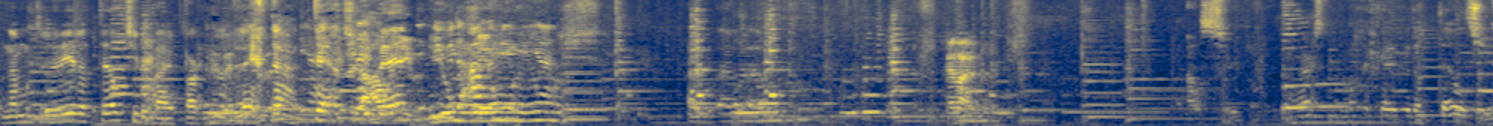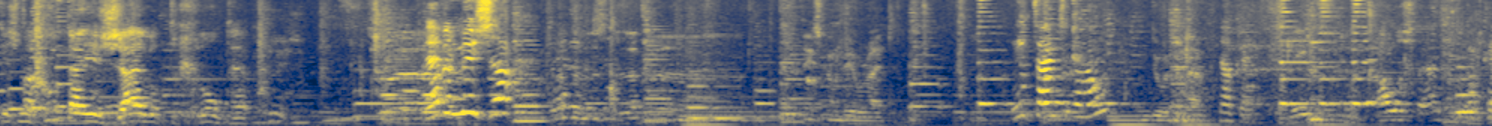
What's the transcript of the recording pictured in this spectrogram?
Nou moeten we weer dat teltje erbij pakken. Leg daar een teltje bij. de nieuwe, de oude Jongen, nieuwe, jongen, jongens. Maar. Waar is- Mag ik even dat teltje? Het is maar goed dat je zeil op de grond hebt. We hebben muzak. We hebben muzak. Laten we. Things gonna be alright. Niet time to go home? Doe het erna. Oké. Alles eruit. Oké,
